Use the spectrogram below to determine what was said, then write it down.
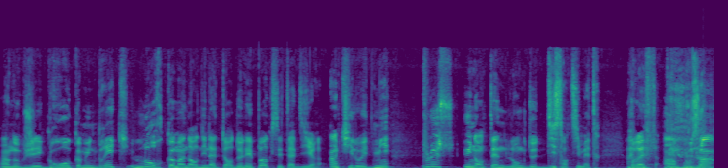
Un objet gros comme une brique, lourd comme un ordinateur de l'époque, c'est-à-dire 1,5 kg, plus une antenne longue de 10 cm. Bref, un bousin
